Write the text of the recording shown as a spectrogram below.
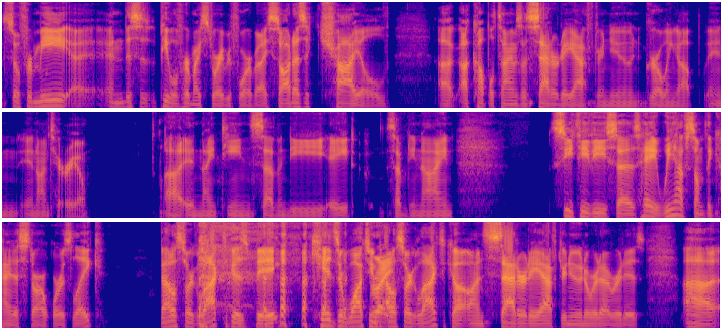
so for me, uh, and this is people have heard my story before, but I saw it as a child uh, a couple times on Saturday afternoon growing up in in Ontario uh, in 1978, 79. CTV says, "Hey, we have something kind of Star Wars like." Battlestar Galactica is big. Kids are watching Right. Battlestar Galactica on Saturday afternoon or whatever it is. Uh,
